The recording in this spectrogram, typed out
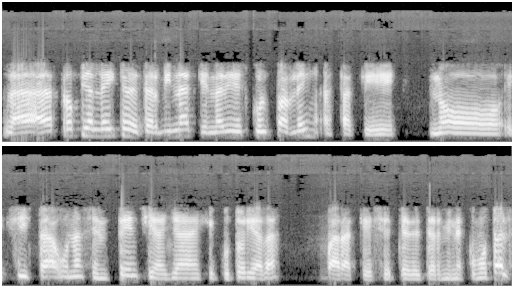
la propia ley te determina que nadie es culpable hasta que no exista una sentencia ya ejecutoriada para que se te determine como tal.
